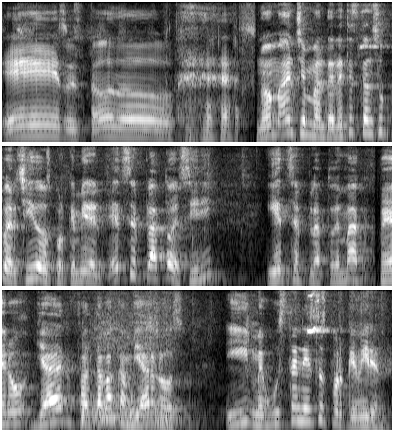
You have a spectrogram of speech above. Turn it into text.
Eso es todo. no manchen, mandanetes están súper chidos porque miren, este es el plato de Siri y este es el plato de Mac. Pero ya faltaba cambiarlos. Y me gustan estos porque miren,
